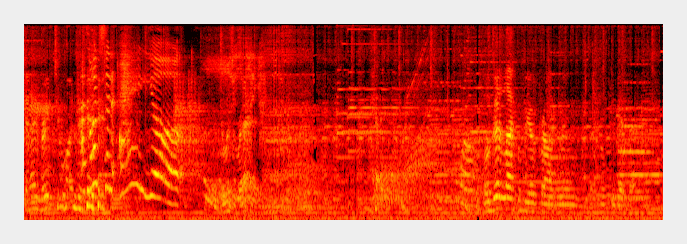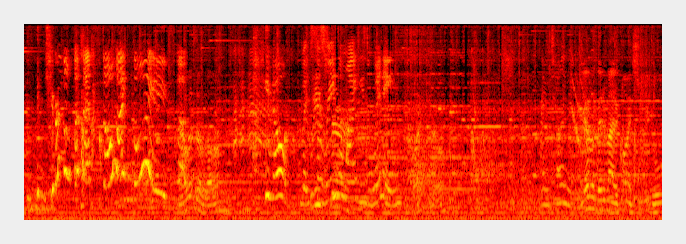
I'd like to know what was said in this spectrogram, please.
can I break 200? I thought it said A. It was red. Well, good luck with your problem. I hope you get better. you're the one that stole my coins. That was a long. I know, but it's Please, the reason sir. why he's winning. Oh, what? I'm telling you. You have a good amount of coins. Should we duel.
